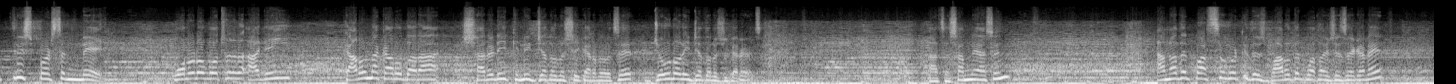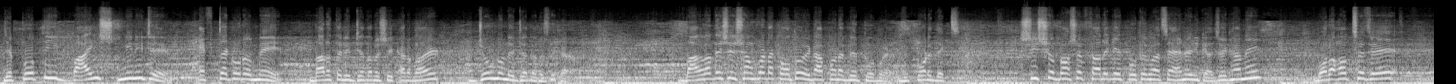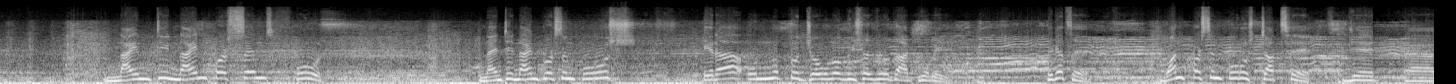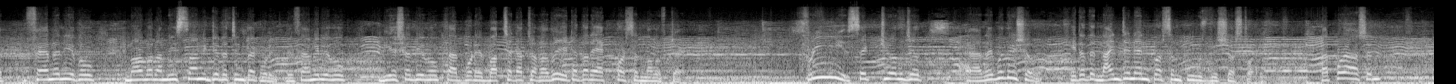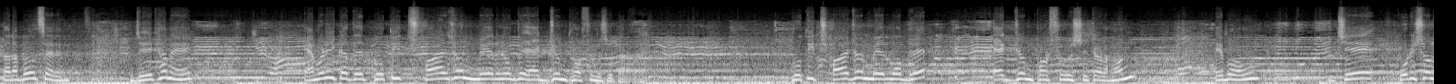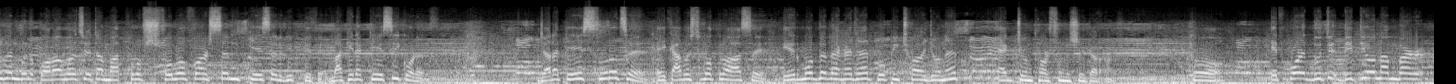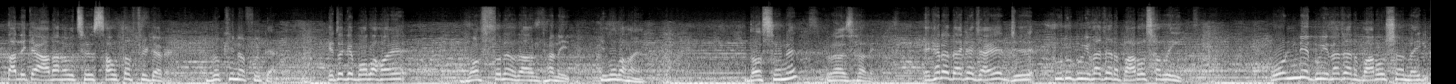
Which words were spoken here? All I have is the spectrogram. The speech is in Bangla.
তেত্রিশ পার্সেন্ট মেয়ে পনেরো বছরের আগেই কারও না কারও দ্বারা শারীরিক নির্যাতনের শিকার হয়েছে, যৌন নির্যাতনের শিকার হয়েছে। আচ্ছা সামনে আসেন। আমাদের পার্শ্ববর্তী দেশ ভারতের কথা এসেছে এখানে যে প্রতি বাইশ মিনিটে একটা করে মেয়ে ভারতের নির্যাতনের শিকার হয়, যৌন নির্যাতনের শিকার বাংলাদেশের সংখ্যাটা কত? এটা আপনারা বের করবেন, পরে দেখছি। শীর্ষ দশক তারিখে প্রথমে আছে আমেরিকা, যেখানে বলা হচ্ছে যে নাইনটি নাইন পার্সেন্ট পুরুষ। নাইনটি নাইন পার্সেন্ট পুরুষ, এরা উন্মুক্ত যৌন বিষয়গুলোতে আগ্রহী ঠিক আছে? ওয়ান পার্সেন্ট পুরুষ চাচ্ছে যে ফ্যামিলি হোক নর্মাল আমি ইসলামিক যেটা চিন্তা করি, যে ফ্যামিলি হোক, বিয়ে শাদী হোক, তারপরে বাচ্চা কাচ্চা হবে, এটা তারা এক পার্সেন্ট মানুষ চায় ফ্রি সেক্সুয়াল যে রেভলিউশন এটাতে নাইনটি নাইন পার্সেন্ট পুরুষ বিশ্বাস করে তারপরে আসেন, তারা বলছেন যে এখানে আমেরিকাতে প্রতি ছয়জন মেয়ের মধ্যে একজন ধর্ষণের শিকার হয়। প্রতি ছয়জন মেয়ের মধ্যে একজন ধর্ষণের শিকার হন এবং যে পরিসংখ্যানগুলো করা হয়েছে, এটা মাত্র ষোলো পার্সেন্ট কেসের ভিত্তিতে। বাকিরা কেসই করেন। যারা কেস করেছে, এই কাগজপত্র আছে, এর মধ্যে দেখা যায় প্রতি ছয় জনের একজন ধর্ষণের শিকার হন। তো এরপরে দুটি দ্বিতীয় নাম্বার তালিকা আনা হয়েছে সাউথ আফ্রিকার দক্ষিণ আফ্রিকা এটাকে বলা হয় ধর্ষণের রাজধানী। কি বলা হয়? দর্শনের রাজধানী। এখানে দেখা যায় যে শুধু দুই হাজার বারো সালেই, অন্যে দুই হাজার বারো সালেই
